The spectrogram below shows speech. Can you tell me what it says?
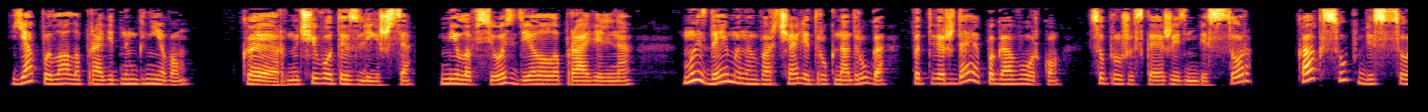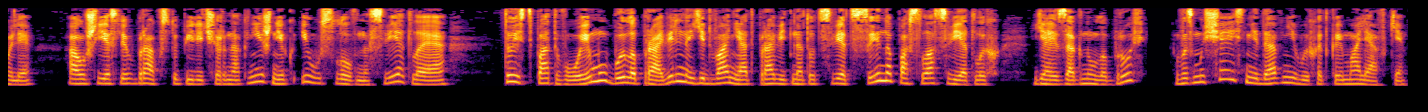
Я пылала праведным гневом. «Кэр, ну чего ты злишься? Мила все сделала правильно». Мы с Дэймоном ворчали друг на друга, подтверждая поговорку «супружеская жизнь без ссор, как суп без соли». А уж если в брак вступили чернокнижник и условно светлая, то есть, по-твоему, было правильно едва не отправить на тот свет сына посла светлых. Я изогнула бровь, возмущаясь недавней выходкой малявки.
